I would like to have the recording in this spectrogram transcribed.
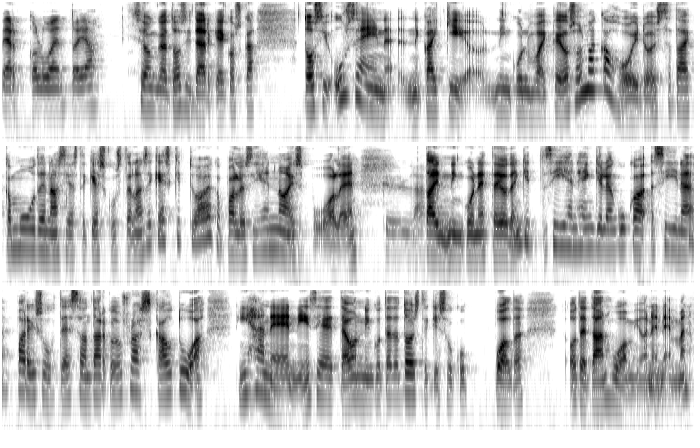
verkkoluentoja. Se on kyllä tosi tärkeä, koska tosi usein ne kaikki, niin kun vaikka jos on vaikka hoidoissa tai muuten asiasta keskustellaan, se keskittyy aika paljon siihen naispuoleen. Kyllä. Tai niin kun, että jotenkin siihen henkilöön, kuka siinä parisuhteessa on tarkoitus raskautua, niin häneen, niin se, että on niin kun tätä toistakin sukupuolta otetaan huomioon enemmän.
